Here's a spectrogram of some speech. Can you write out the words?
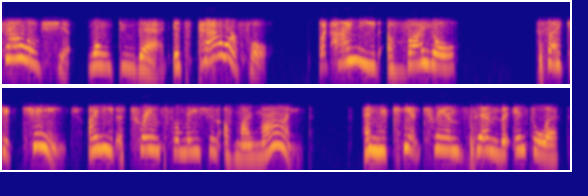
fellowship won't do that. It's powerful, but I need a vital psychic change. I need a transformation of my mind. And you can't transcend the intellect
